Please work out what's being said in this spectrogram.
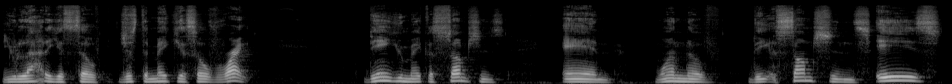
You lie to yourself just to make yourself right. Then you make assumptions, and one of the assumptions is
